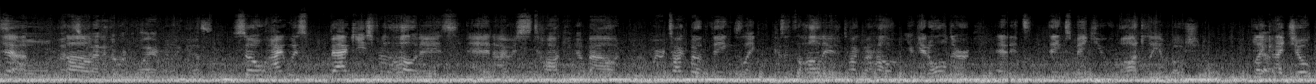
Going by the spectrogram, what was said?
yeah. so that's Um, kind of the requirement, I guess. So I was back east for the holidays, and I was talking about we were talking about things like because it's the holidays, we talking about how you get older and it's things make you oddly emotional. Like Yeah. I joked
